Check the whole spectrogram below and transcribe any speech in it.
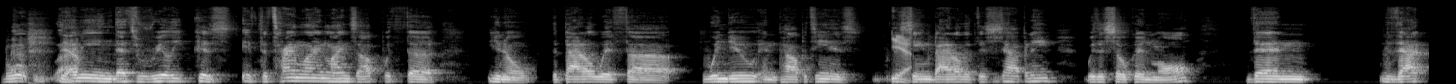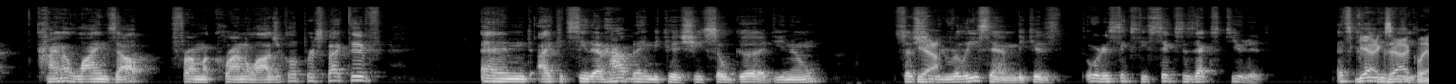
yeah. I mean, that's really because if the timeline lines up with the, you know, the battle with uh, Windu and Palpatine is the Yeah. same battle that this is happening with Ahsoka and Maul, then that kind of lines up from a chronological perspective. And I could see that happening because she's so good, you know? So she Yeah. would release him because Order 66 is executed. That's crazy. Yeah, exactly.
